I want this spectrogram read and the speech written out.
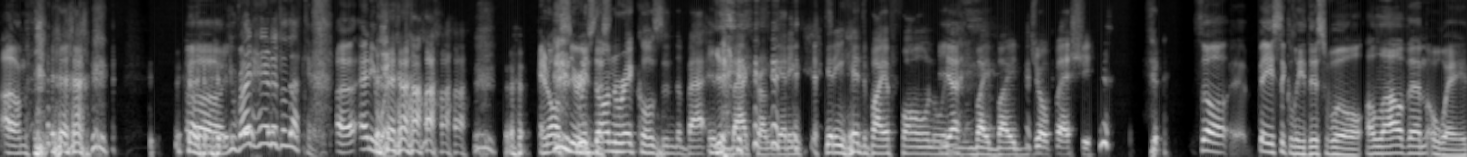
Um, uh, you right-handed or left-handed? Uh, anyway, in all seriousness, With Don Rickles in the back in Yeah. the background getting getting hit by a phone with, Yeah. by by Joe Pesci. so uh, basically, this will allow them a way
